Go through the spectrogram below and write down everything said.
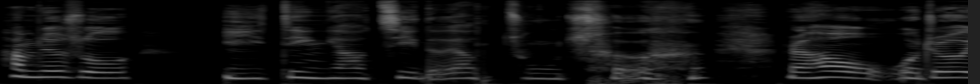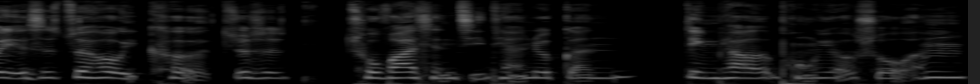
他们就说一定要记得要租车，然后我就也是最后一刻，就是出发前几天就跟订票的朋友说，嗯。”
